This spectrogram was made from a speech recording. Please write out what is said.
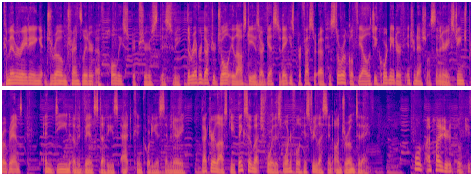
Commemorating Jerome, translator of Holy Scriptures this week. The Reverend Dr. Joel Elowsky is our guest today. He's professor of historical theology, coordinator of international seminary exchange programs, and dean of advanced studies at Concordia Seminary. Dr. Elowsky, thanks so much for this wonderful history lesson on Jerome today. Well, my pleasure. Thank you.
